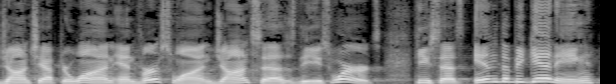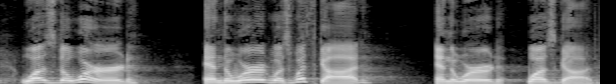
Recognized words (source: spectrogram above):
John chapter 1 and verse 1, John says these words. He says, In the beginning was the Word, and the Word was with God, and the Word was God.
